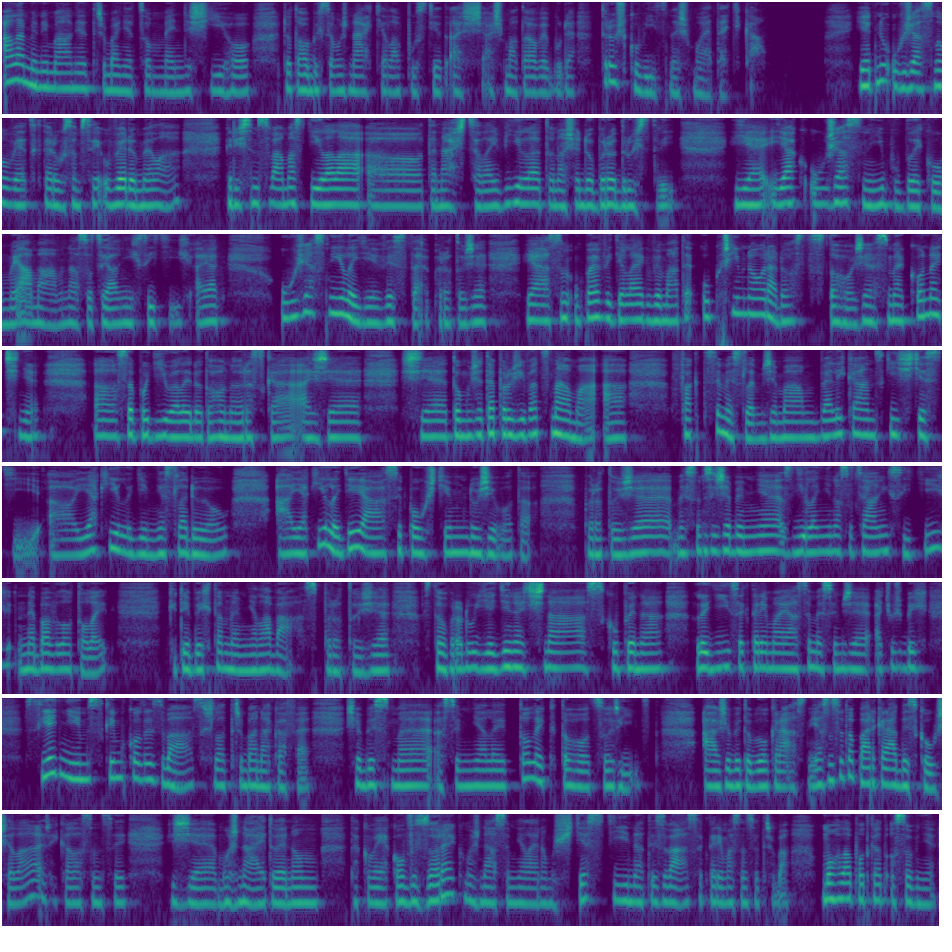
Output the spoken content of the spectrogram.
ale minimálně třeba něco menšího, do toho bych se možná chtěla pustit, až, až Mateovi bude trošku víc než moje teďka. Jednu úžasnou věc, kterou jsem si uvědomila, když jsem s váma sdílela uh, ten náš celý výlet, to naše dobrodružství, je, jak úžasný publikum já mám na sociálních sítích a jak úžasný lidi vy jste, protože já jsem úplně viděla, jak vy máte upřímnou radost z toho, že jsme konečně uh, se podívali do toho Norska a že, že to můžete prožívat s náma. A fakt si myslím, že mám velikánský štěstí, uh, jaký lidi mě sledujou a jaký lidi já si pouštím do života, protože myslím si, že by mě sdílení na sociálních sítích nebavilo tolik, kdybych tam neměla vás, protože jste opravdu jedinečná skupina lidí, se kterými já si myslím, že ať už bych s jedním, s kýmkoliv z vás šla třeba na kafe, že by jsme asi měli tolik toho, co říct a že by to bylo krásné. Já jsem si to párkrát vyzkoušela říkala jsem si, že možná je to jenom takový jako vzorek, možná jsem měla jenom štěstí na ty z vás, se kterými jsem se třeba mohla potkat osobně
